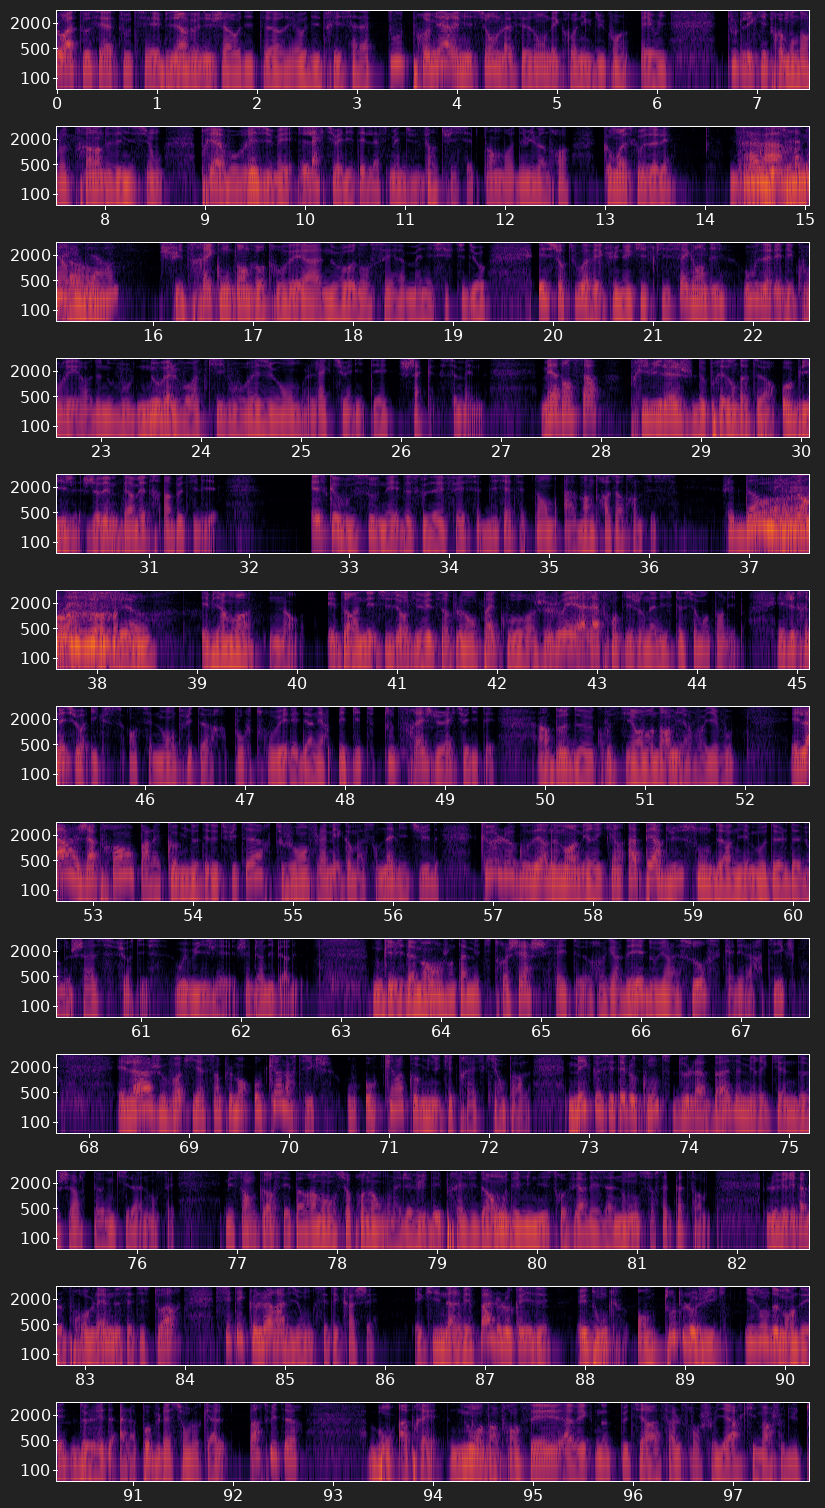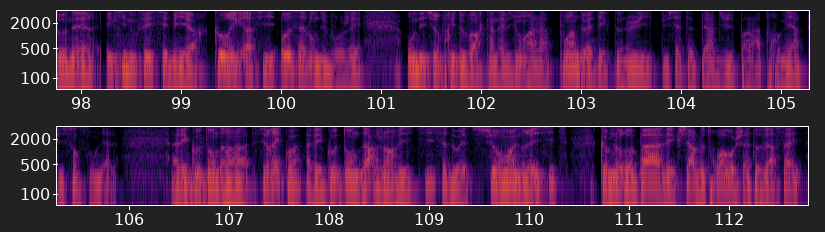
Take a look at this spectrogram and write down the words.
Bonjour à tous et à toutes et bienvenue chers auditeurs et auditrices à la toute première émission de la saison des Chroniques du Coin. Eh oui, toute l'équipe remonte dans le train des émissions, prêt à vous résumer l'actualité de la semaine du 28 septembre 2023. Comment est-ce que vous allez? Ça va, très bien. Je suis très content de vous retrouver à nouveau dans ces magnifiques studios et surtout avec une équipe qui s'agrandit où vous allez découvrir de nouveaux nouvelles voix qui vous résumeront l'actualité chaque semaine. Mais avant ça, privilège de présentateur oblige, je vais me permettre un petit billet. Est-ce que vous vous souvenez de ce que vous avez fait ce 17 septembre à 23h36 Je dormais. Wow. Eh bien moi, non. Étant un étudiant qui n'avait simplement pas cours, je jouais à l'apprenti journaliste sur mon temps libre. Et je traînais sur X, anciennement Twitter, pour trouver les dernières pépites toutes fraîches de l'actualité. Un peu de croustillant avant de dormir, voyez-vous. Et là, j'apprends par la communauté de Twitter, toujours enflammée comme à son habitude, que le gouvernement américain a perdu son dernier modèle d'avion de chasse furtif. Oui, oui, j'ai bien dit perdu. Donc évidemment, j'entame mes petites recherches, j'essaye de regarder d'où vient la source, quel est l'article. Et là, je vois qu'il n'y a simplement aucun article ou aucun communiqué de presse qui en parle, mais que c'était le compte de la base américaine de Charleston qui l'a annoncé. Mais ça encore, c'est pas vraiment surprenant. On a déjà vu des présidents ou des ministres faire des annonces sur cette plateforme. Le véritable problème de cette histoire, c'était que leur avion s'était craché et qu'ils n'arrivaient pas à le localiser. Et donc, en toute logique, ils ont demandé de l'aide à la population locale par Twitter. Bon, après, nous en tant que Français, avec notre petit rafale franchouillard qui marche du tonnerre et qui nous fait ses meilleures chorégraphies au Salon du Bourget, on est surpris de voir qu'un avion à la pointe de la technologie puisse être perdu par la première puissance mondiale. Avec autant. C'est vrai quoi, avec autant d'argent investi, ça doit être sûrement une réussite, comme le repas avec Charles III au château de Versailles.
